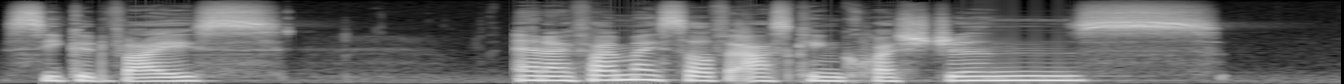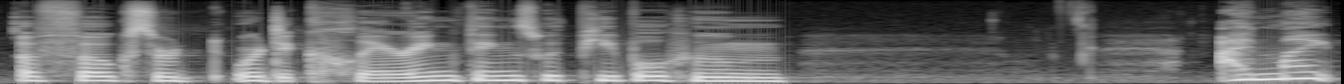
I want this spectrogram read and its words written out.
seek advice. And I find myself asking questions of folks or, or declaring things with people whom I might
